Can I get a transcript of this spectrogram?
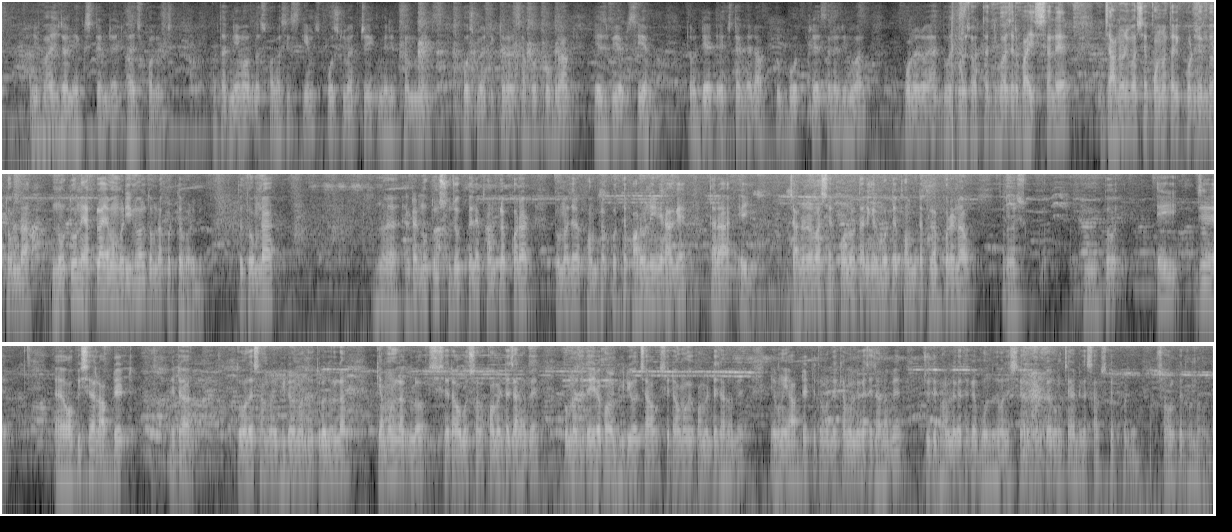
revised and extended as follows অর্থাৎ name of the scholarship schemes post matric merit cum means post matric talent support programme S B M C M তো date extended up to both place and renewal পনেরো এক দু হাজার বাইশ, অর্থাৎ দু হাজার বাইশ সালের জানুয়ারি মাসে পনেরো তারিখ পর্যন্ত তোমরা নতুন অ্যাপ্লাই এবং রিনুয়াল তোমরা করতে পারবে। তো তোমরা একটা নতুন সুযোগ পেলে ফর্ম ফিল আপ করার। তোমরা যারা ফর্ম ফিল আপ করতে পারোনি এর আগে, তারা এই জানুয়ারি মাসের পনেরো তারিখের মধ্যে ফর্মটা ফিল আপ করে নাও। তো এই যে অফিসিয়াল আপডেট এটা তোমাদের সামনে ভিডিওর মাধ্যমে তুলে ধরলাম। কেমন লাগল সেটা অবশ্যই আমাকে কমেন্টে জানাবে। তোমরা যদি এইরকম ভিডিও চাও সেটাও আমাকে কমেন্টে জানাবে এবং এই আপডেটটি তোমাদের কেমন লেগেছে জানাবে। যদি ভালো লেগে থাকে বন্ধুদের মাঝে শেয়ার করবে এবং চ্যানেলটিকে সাবস্ক্রাইব করবে। সকলকে ধন্যবাদ।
